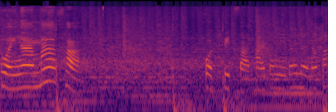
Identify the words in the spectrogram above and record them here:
สวยงามมากค่ะ กดปิดฝาท้ายตรงนี้ได้เลยนะคะ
